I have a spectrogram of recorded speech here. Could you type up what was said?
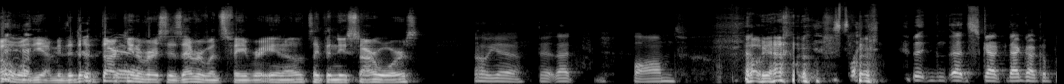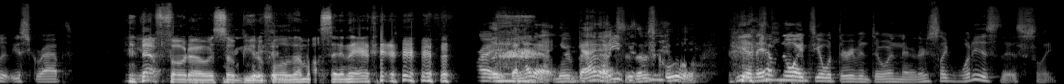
Oh well, yeah. I mean, the D- Dark Yeah. Universe is everyone's favorite. You know, it's like the new Star Wars. Oh yeah, that that bombed. Oh yeah, like, that that's got that got completely scrapped. that photo is so beautiful of them all sitting there. Right. They're badass. They're What badasses. That was cool. yeah, they have no idea what they're even doing there. They're just like, what is this? Like,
